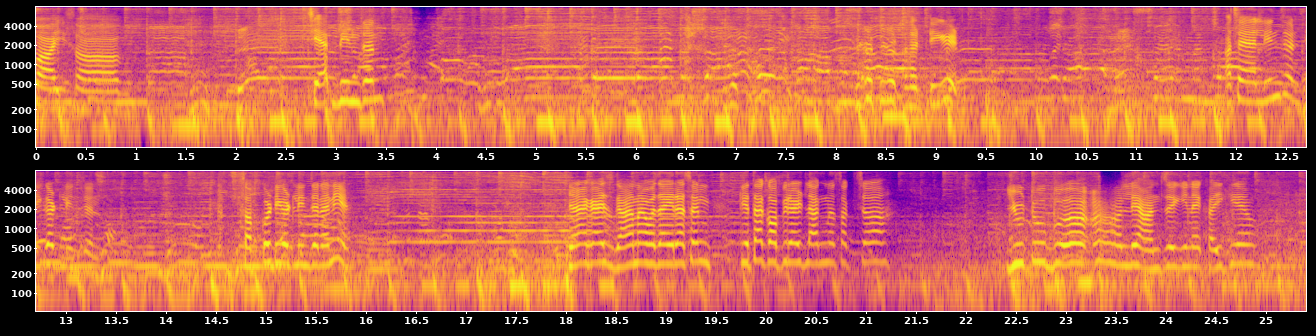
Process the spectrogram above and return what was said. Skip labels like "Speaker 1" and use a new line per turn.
भाइ साहब। च्याप दिन्छन् अच्छा टिकट अच्छा लिन्छन् टिकट लिन्छन् सबको टिकट लिन्छन् अनि यहाँ गाइस गाना बजाइरहेछन् के त कपिराइट लाग्न सक्छ युट्युबले हान्छ कि नै खै के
